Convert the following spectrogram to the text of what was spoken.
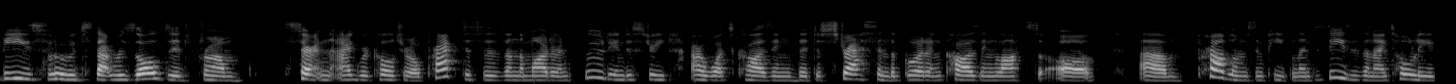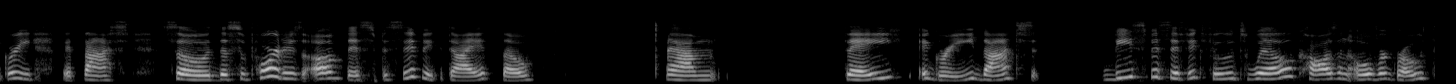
these foods that resulted from certain agricultural practices and the modern food industry are what's causing the distress in the gut and causing lots of um, problems in people and diseases, and I totally agree with that. So, the supporters of this specific diet, though, um, they agree that these specific foods will cause an overgrowth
